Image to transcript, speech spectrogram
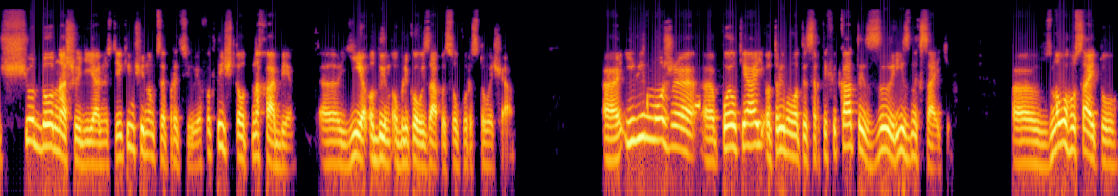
щодо нашої діяльності, яким чином це працює? Фактично, от на хабі е, є один обліковий запис у користувача, е, і він може е, по LTI отримувати сертифікати з різних сайтів. Е, з нового сайту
